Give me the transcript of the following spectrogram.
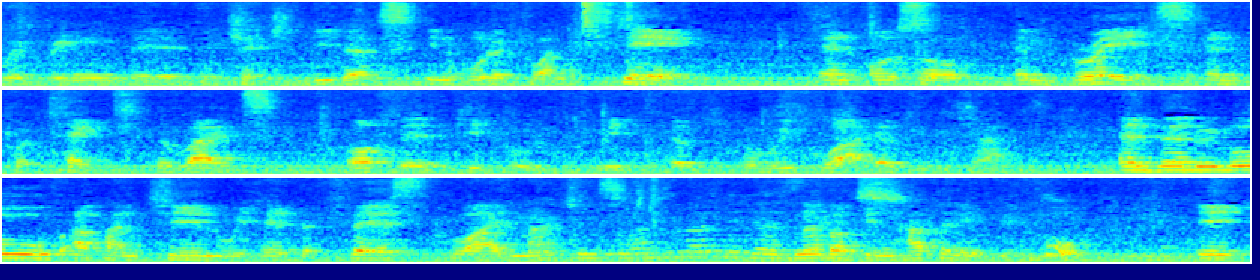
we're bringing the, the church leaders in order to understand and also embrace and protect the rights of the people with, who are LGBTI. And then we move up until we had the first Pride March in Swaziland. It has never been happening before. It,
